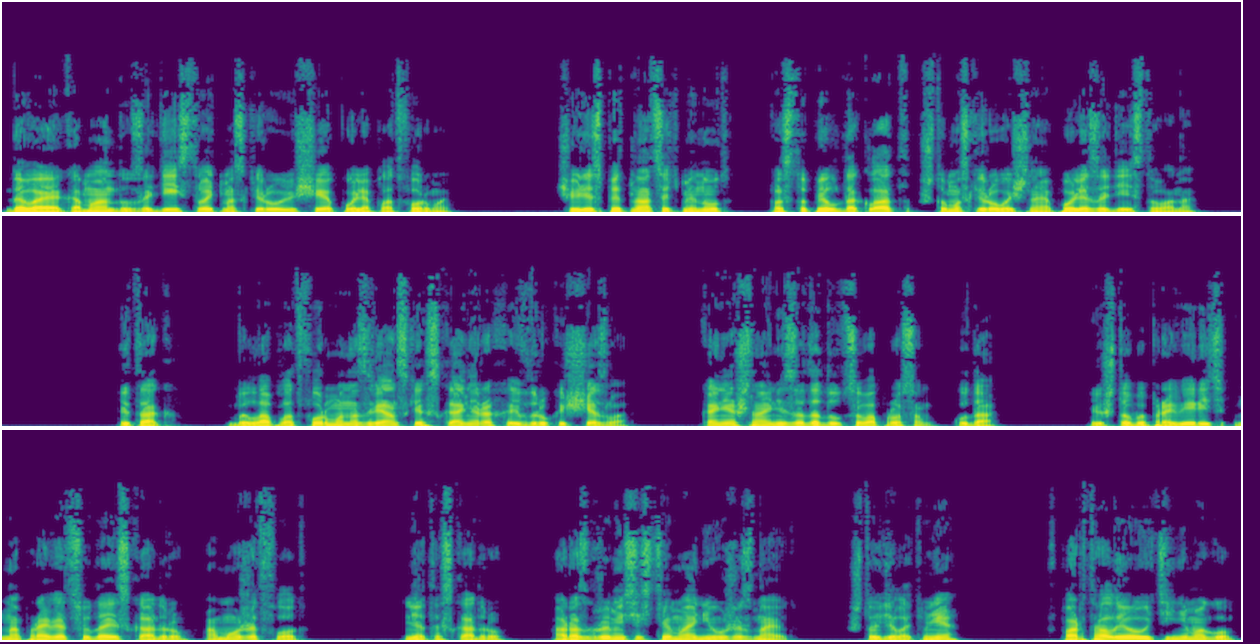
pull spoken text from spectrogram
давая команду задействовать маскирующее поле платформы. Через 15 минут поступил доклад, что маскировочное поле задействовано. Итак, была платформа на зрянских сканерах и вдруг исчезла. Конечно, они зададутся вопросом, куда? И чтобы проверить, направят сюда эскадру, а может флот. Нет, эскадру. О разгроме системы они уже знают. Что делать мне? В портал я уйти не могу.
